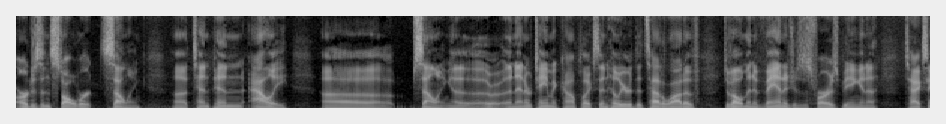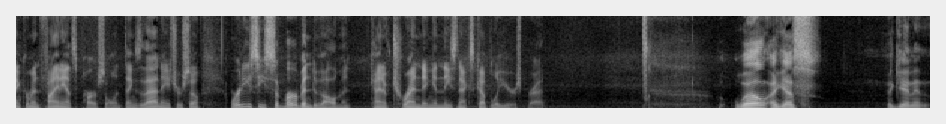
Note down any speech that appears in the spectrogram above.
artisan stalwart selling, Ten Pin Alley selling, an entertainment complex in Hilliard that's had a lot of development advantages as far as being in a tax increment finance parcel and things of that nature. So, where do you see suburban development kind of trending in these next couple of years, Brad? Well, I guess again, in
